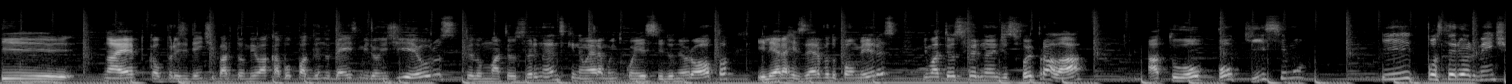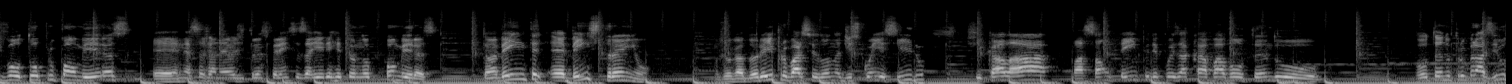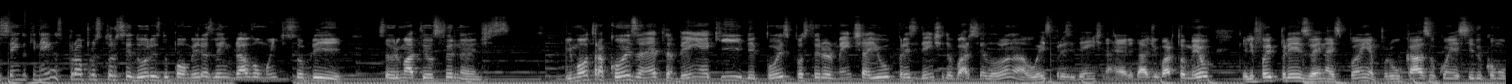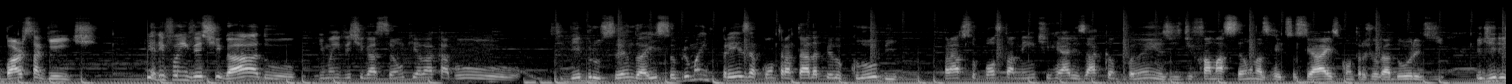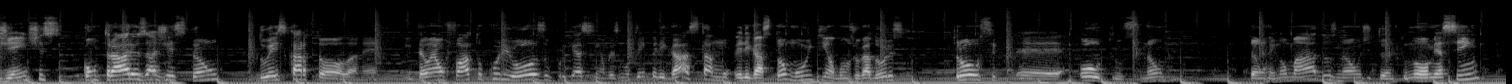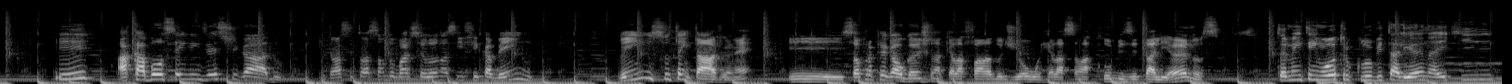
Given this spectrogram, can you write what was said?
E na época o presidente Bartomeu acabou pagando 10 milhões de euros pelo Matheus Fernandes, que não era muito conhecido na Europa. Ele era reserva do Palmeiras e o Matheus Fernandes foi para lá, atuou pouquíssimo e posteriormente voltou para o Palmeiras é, nessa janela de transferências, aí ele retornou para o Palmeiras. Então é bem, é bem estranho o jogador ir para o Barcelona desconhecido, ficar lá, passar um tempo e depois acabar voltando voltando para o Brasil, sendo que nem os próprios torcedores do Palmeiras lembravam muito sobre, sobre Matheus Fernandes. E uma outra coisa, né, também é que depois, posteriormente, aí o presidente do Barcelona, o ex-presidente, na realidade, o Bartomeu, ele foi preso aí na Espanha por um caso conhecido como Barça Gate. E ele foi investigado em uma investigação que ela acabou se debruçando aí sobre uma empresa contratada pelo clube para supostamente realizar campanhas de difamação nas redes sociais contra jogadores e dirigentes contrários à gestão do ex-Cartola, né? Então é um fato curioso, porque assim, ao mesmo tempo ele gasta, ele gastou muito em alguns jogadores, trouxe é, outros não tão renomados, não de tanto nome assim, e acabou sendo investigado. Então a situação do Barcelona assim fica bem, bem insustentável, né? E só para pegar o gancho naquela fala do Diogo em relação a clubes italianos, também tem outro clube italiano aí que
